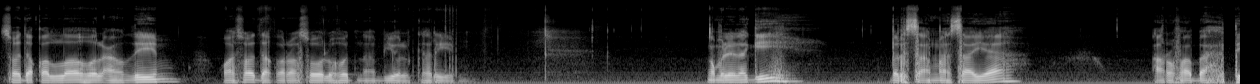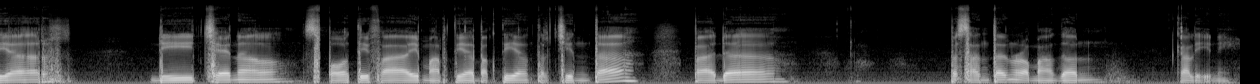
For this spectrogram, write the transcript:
Sadaqallahul azim wa sadaqa rasuluhun nabiyul karim. Kembali lagi bersama saya Arfa Bahtiar di channel Spotify Martia Bakti yang tercinta pada pesantren Ramadan kali ini.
